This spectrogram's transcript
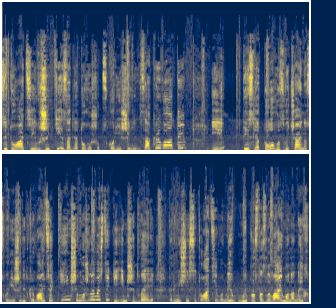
ситуації в житті задля того, щоб скоріше їх закривати. І після того, звичайно, скоріше відкриваються інші можливості і інші двері. Кармічні ситуації вони ми просто зливаємо на них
